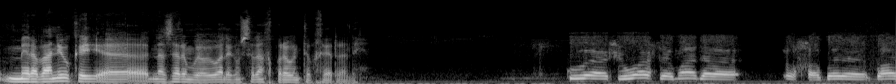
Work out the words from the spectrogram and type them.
مهرباني وکړئ نظر مو وعلیکم السلام خبرونه ته بخیر رالی ګوره چې واسه ما دا خبره بار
